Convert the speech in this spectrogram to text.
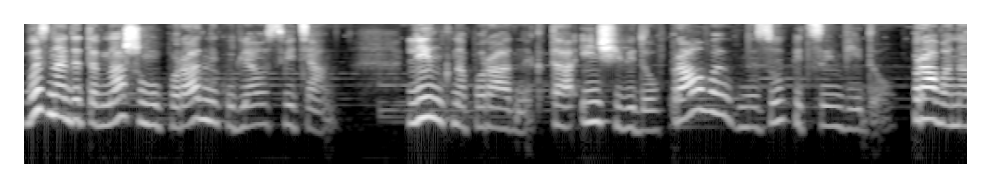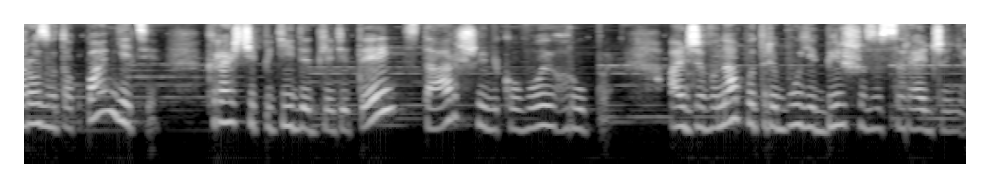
ви знайдете в нашому пораднику для освітян. Лінк на порадник та інші відеовправи внизу під цим відео. Вправа на розвиток пам'яті краще підійде для дітей старшої вікової групи, адже вона потребує більше зосередження.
